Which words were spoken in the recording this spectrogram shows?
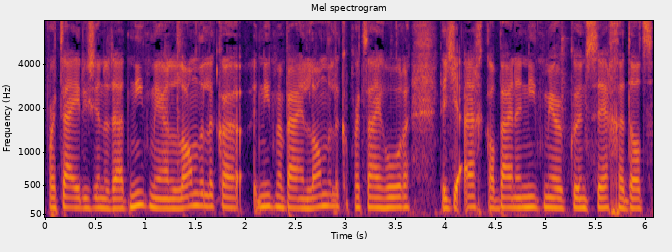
partijen die dus inderdaad niet meer, een landelijke, niet meer bij een landelijke partij horen... dat je eigenlijk al bijna niet meer kunt zeggen dat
